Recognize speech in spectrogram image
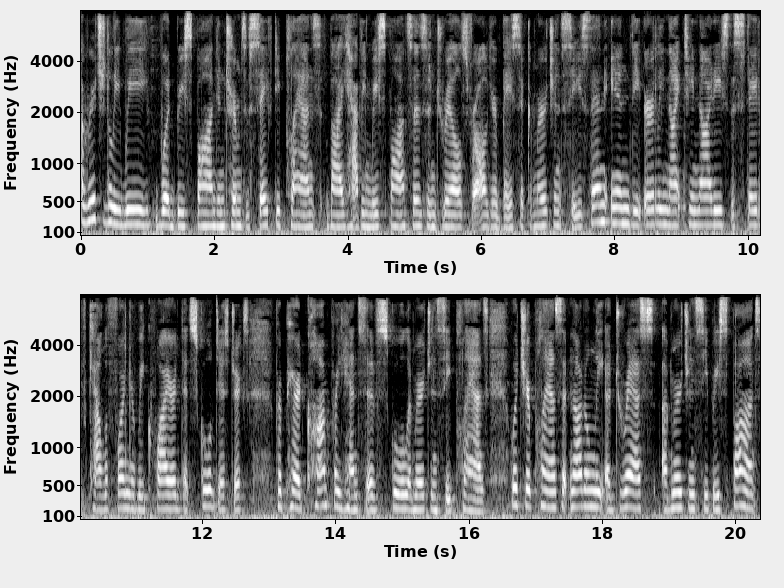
Originally, we would respond in terms of safety plans by having responses and drills for all your basic emergencies. Then, in the early 1990s, the state of California required that school districts prepared comprehensive school emergency plans, which are plans that not only address emergency response,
